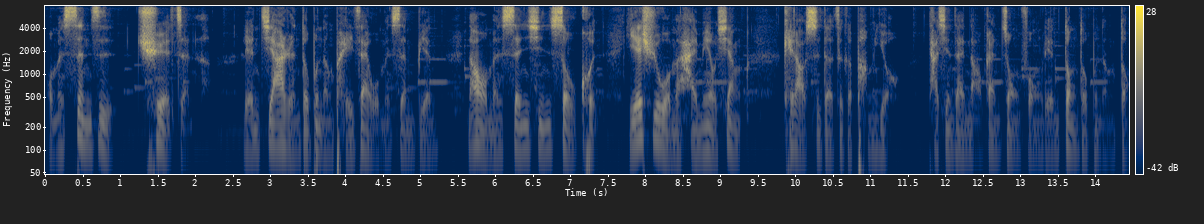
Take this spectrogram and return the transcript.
我们甚至确诊了，连家人都不能陪在我们身边，然后我们身心受困。也许我们还没有像 K 老师的这个朋友，他现在脑干中风，连动都不能动。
